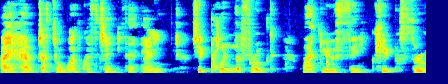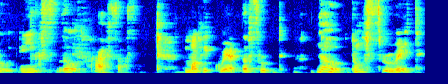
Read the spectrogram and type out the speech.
I have just one question, said Annie. She pointed the fruit. Why do you think keep throwing those at us? The monkey grabbed the fruit. No, don't throw it,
